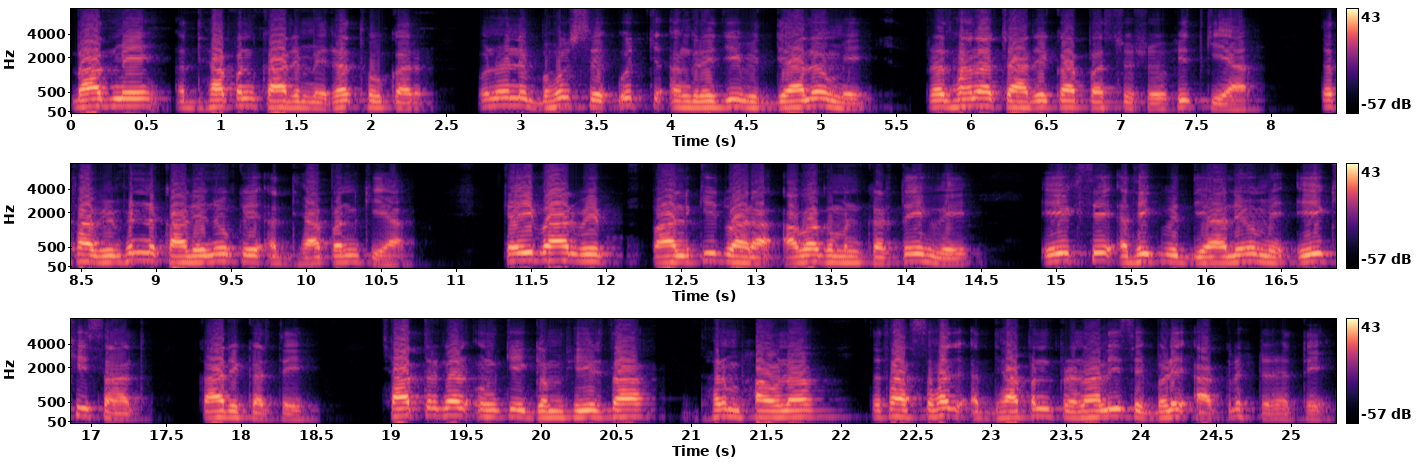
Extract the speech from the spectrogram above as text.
बाद में अध्यापन कार्य में रत होकर उन्होंने बहुत से उच्च अंग्रेज़ी विद्यालयों में प्रधानाचार्य का पद सुशोभित किया तथा विभिन्न कॉलेजों के अध्यापन किया। कई बार वे पालकी द्वारा आवागमन करते हुए एक से अधिक विद्यालयों में एक ही साथ कार्य करते। छात्रगण उनकी गंभीरता, धर्म भावना तथा सहज अध्यापन प्रणाली से बड़े आकृष्ट रहते।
